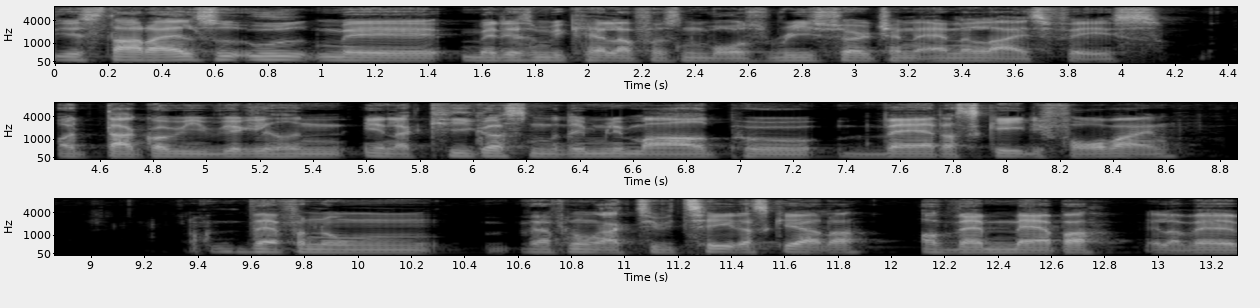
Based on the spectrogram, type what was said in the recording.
jeg starter altid ud med, med det, som vi kalder for sådan vores research and analyze phase. Og der går vi i virkeligheden ind og kigger sådan rimelig meget på, hvad er der sket i forvejen. Hvad for nogle, hvad for nogle aktiviteter sker der, og hvad mapper, eller hvad,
